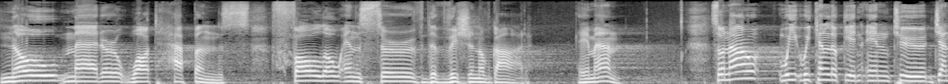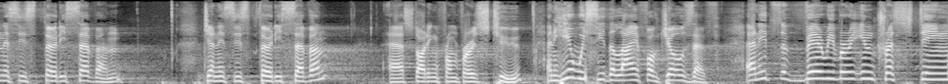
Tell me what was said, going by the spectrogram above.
no matter what happens. Follow and serve the vision of God. Amen. So now we, we can look in, into Genesis 37. Genesis 37, uh, starting from verse 2. And here we see the life of Joseph. And it's a very, very interesting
